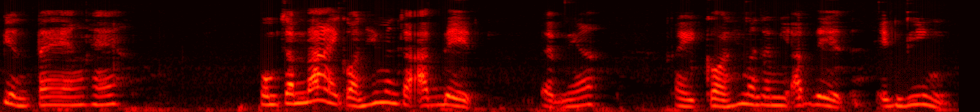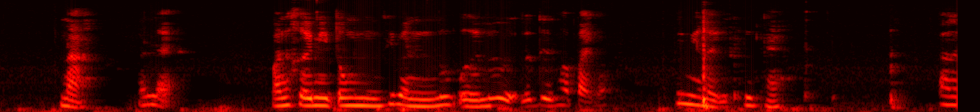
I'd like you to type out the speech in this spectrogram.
เปลี่ยนแปลงแฮะ ผมจำได้ก่อนที่มันจะอัปเดต แบบเนี้ยไอ้ก่อนที่มันจะมีอัปเดต ending น่ะ นั่นแหละ มันเคยมีตรงนึงที่เป็นรูปเออร์ลอแล้วเดินเข้าไปก็ ไม่มีอะไรเกิดขึ้นแฮะอะไร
